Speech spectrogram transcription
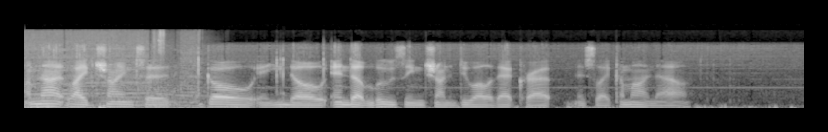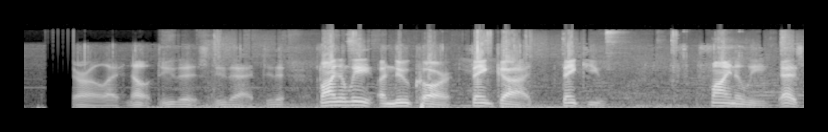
I'm not like trying to go and you know end up losing trying to do all of that crap. It's like come on now. They're all like, no, do this, do that, do this. Finally, a new car. Thank God. Thank you. Finally, that is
